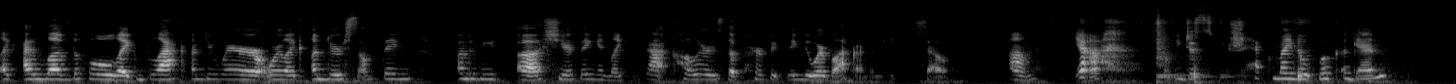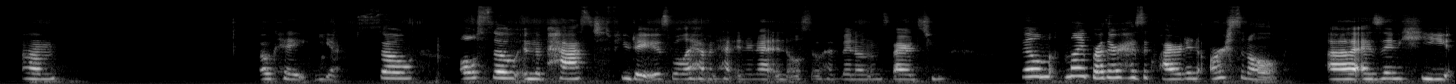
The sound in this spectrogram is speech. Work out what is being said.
Like I love the whole like black underwear or like under something underneath a uh, sheer thing, and like that color is the perfect thing to wear black underneath. So, um, yeah. Let me just check my notebook again. Um, okay, Yeah. So, also in the past few days, while I haven't had internet and also have been uninspired to film, my brother has acquired an arsenal. Uh, as in, he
